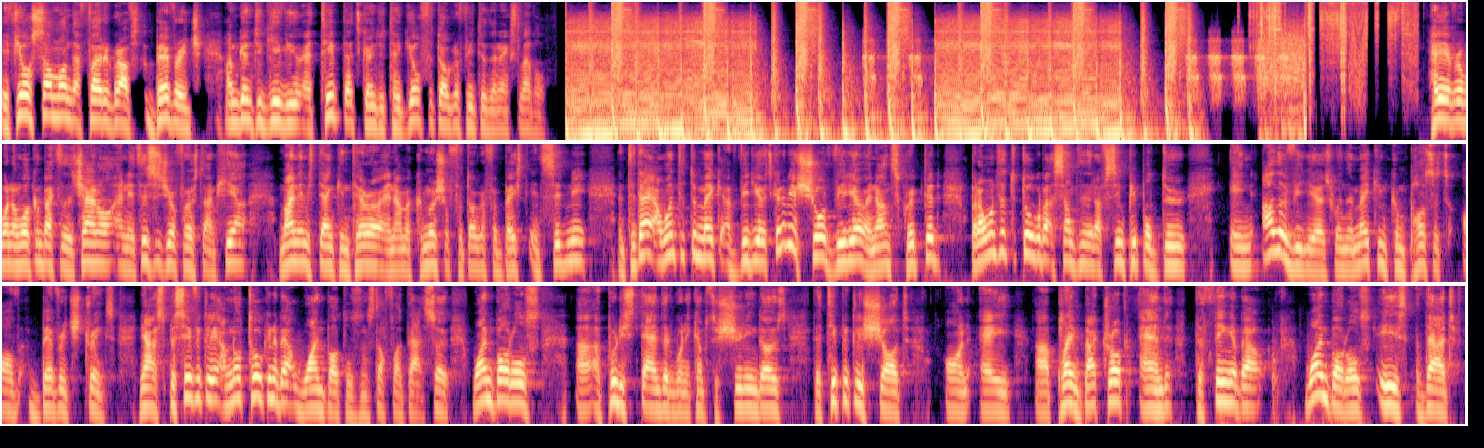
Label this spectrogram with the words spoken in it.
If you're someone that photographs beverage, I'm going to give you a tip that's going to take your photography to the next level. Hey everyone and welcome back to the channel. And if this is your first time here, my name is Dan Quintero and I'm a commercial photographer based in Sydney. And today I wanted to make a video, it's going to be a short video and unscripted, but I wanted to talk about something that I've seen people do in other videos when they're making composites of beverage drinks. Now specifically I'm not talking about wine bottles and stuff like that. So wine bottles uh, are pretty standard when it comes to shooting those. They're typically shot on a uh, plain backdrop and the thing about wine bottles is that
